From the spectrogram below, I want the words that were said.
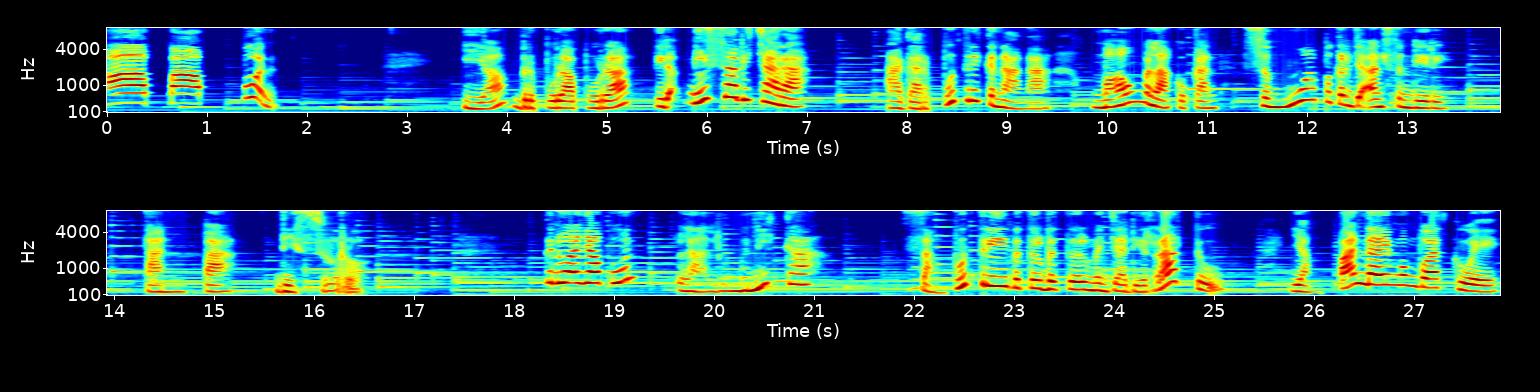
apa pun. Ia berpura-pura tidak bisa bicara agar Putri Kenanga mau melakukan semua pekerjaan sendiri tanpa disuruh. Keduanya pun lalu menikah. Sang putri betul-betul menjadi ratu yang pandai membuat kue,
